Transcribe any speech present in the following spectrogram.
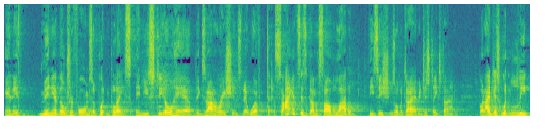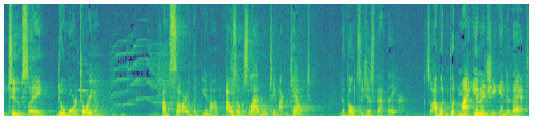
and if many of those reforms are put in place, and you still have the exonerations that were, science is going to solve a lot of these issues over time. It just takes time. But I just wouldn't leap to saying do a moratorium. I'm sorry, but you know, I was on the slide rule team. I can count. The votes are just not there. So I wouldn't put my energy into that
